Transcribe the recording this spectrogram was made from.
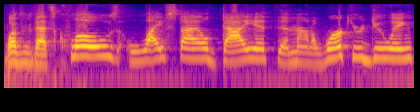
whether that's clothes, lifestyle, diet, the amount of work you're doing.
